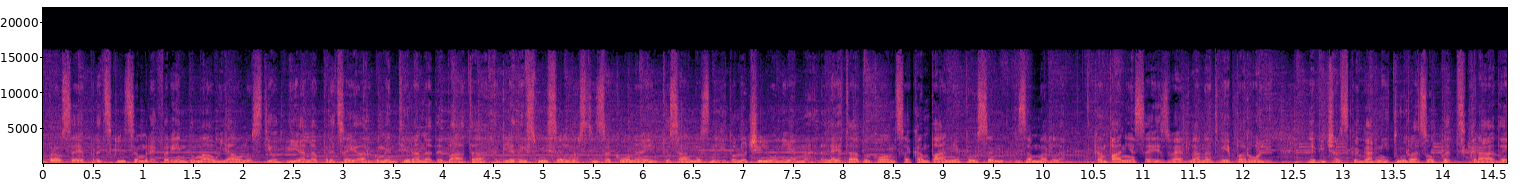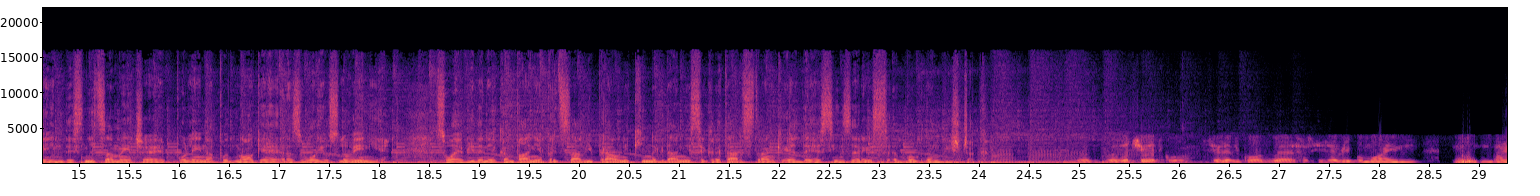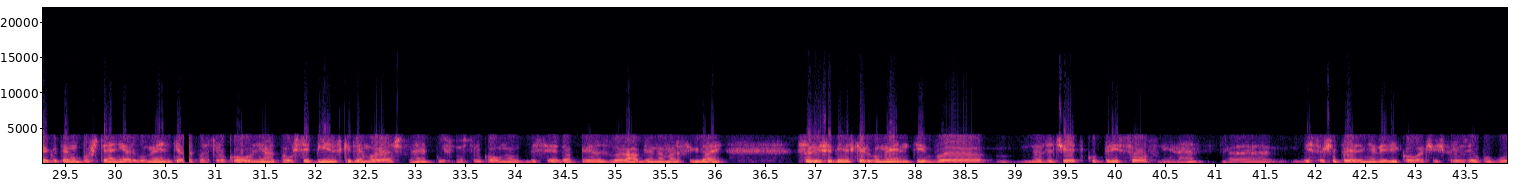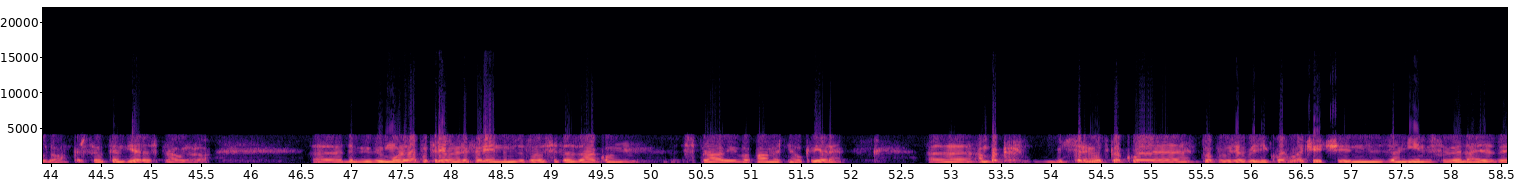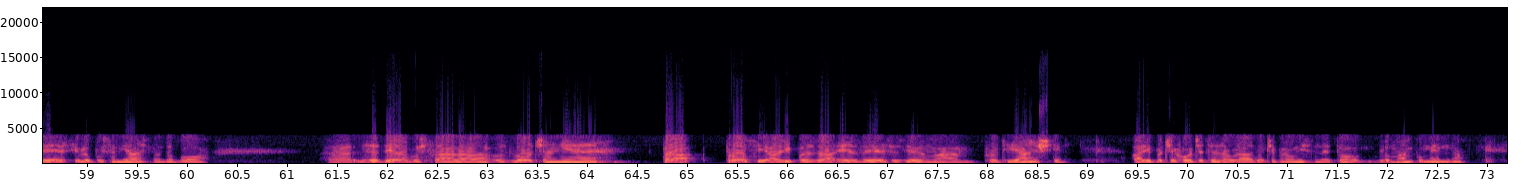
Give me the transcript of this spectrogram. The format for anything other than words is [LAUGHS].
Čeprav se je pred sklicem referenduma v javnosti odvijala precej argumentirana debata glede smiselnosti zakona in posameznih določil v njem, leta do konca kampanje povsem zamrla. Kampanja se je izvedla na dve paroli: levičarska garnitura zopet krade in desnica meče polena pod noge razvoju Slovenije. Svoje videnje kampanje predstavi pravnik in nekdani sekretar stranke LDS in zares Bogdan Biščak. V, v začetku cele zgodbe so si bili, po mojem, rekel temu pošteni argumenti ali pa strokovni ali pa vsebinski, da moramo reči, ne, pustimo strokovno besedo, ki je zlorabljena marsikdaj, so vsebinski argumenti v, na začetku prisotni, ne, e, v bistvu še preden je Velikovačič prevzel pobudo, ker se o tem je razpravljalo, e, da bi bil morda potreben referendum za to, da se ta zakon spravi v pametne okvire. Uh, ampak od trenutka, ko je to prevzel Vili Kovačič in za njim seveda SDS, je bilo posem jasno, da bo uh, zadeva postala odločanje pra, proti ali pa za SDS oziroma proti Janši ali pa če hočete za vlado, čeprav mislim, da je to bilo manj pomembno. Uh, Eh,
